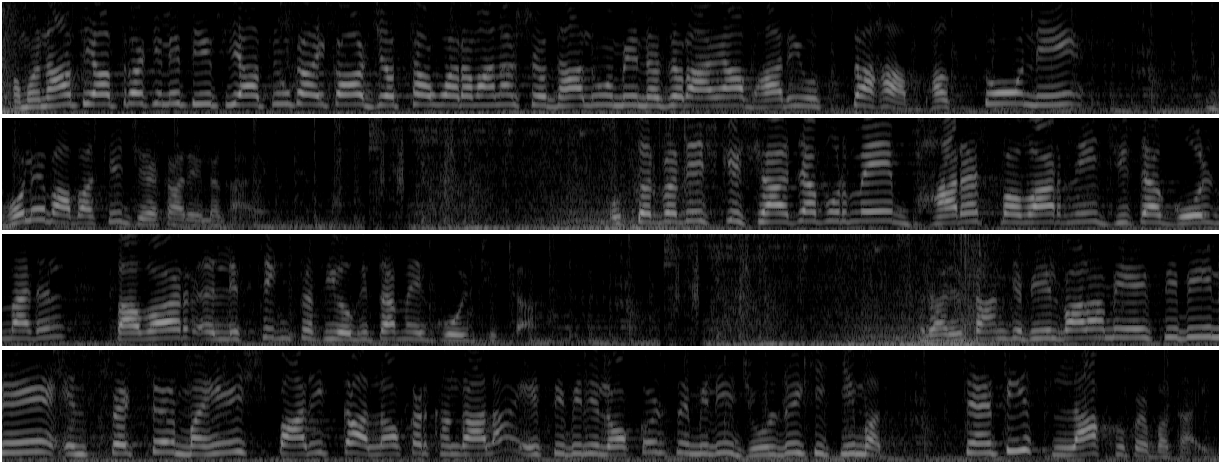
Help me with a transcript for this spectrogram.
अमरनाथ यात्रा के लिए तीर्थयात्रियों का एक और जत्था हुआ। रवाना श्रद्धालुओं में नज़र आया भारी उत्साह। भक्तों ने भोले बाबा के जयकारे लगाए। उत्तर प्रदेश के शाहजहांपुर में भारत पवार ने जीता गोल्ड मेडल। पावर लिफ्टिंग प्रतियोगिता में गोल्ड जीता। राजस्थान के भीलवाड़ा में एसीबी ने इंस्पेक्टर महेश पारिक का लॉकर खंगाला। एसीबी ने लॉकर से मिली ज्वेलरी की कीमत 37 लाख रुपए बताई।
